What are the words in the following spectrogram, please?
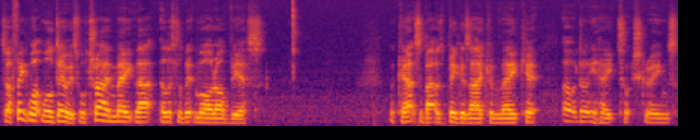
So I think what we'll do is we'll try and make that a little bit more obvious. Okay, that's about as big as I can make it. Oh, don't you hate touchscreens?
